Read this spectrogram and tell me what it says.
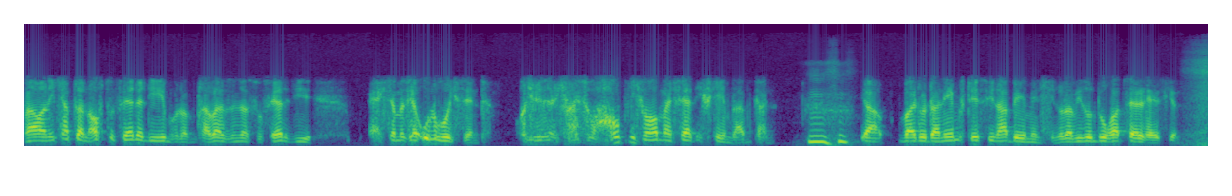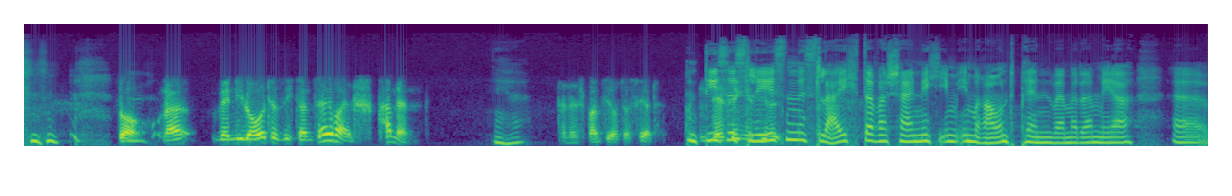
Ja, und ich habe dann oft so Pferde, die, oder teilweise sind das so Pferde, die, ich sag mal, sehr unruhig sind. Und ich, ich weiß überhaupt nicht, warum mein Pferd nicht stehen bleiben kann. Mhm. Ja, weil du daneben stehst wie ein HB-Männchen oder wie so ein Duracell-Häschen. so, ne? wenn die Leute sich dann selber entspannen, ja. dann entspannt sich auch das Pferd. Und dieses Lesen ist leichter wahrscheinlich im, im Roundpen, weil man da mehr äh,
